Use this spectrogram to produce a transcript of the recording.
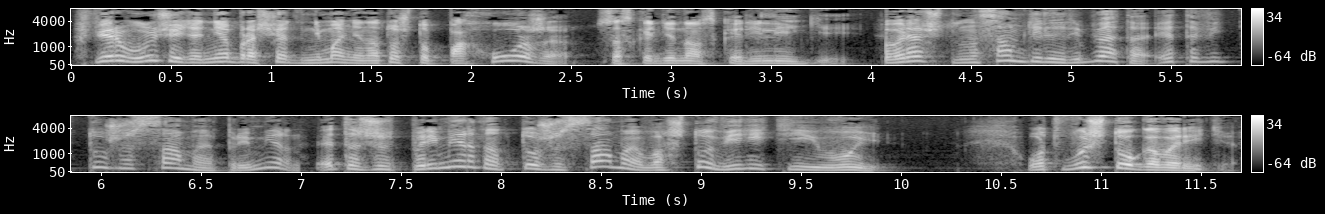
в первую очередь они обращают внимание на то, что похоже со скандинавской религией. Говорят, что на самом деле, ребята, это ведь то же самое примерно. Это же примерно то же самое, во что верите и вы. Вот вы что говорите?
